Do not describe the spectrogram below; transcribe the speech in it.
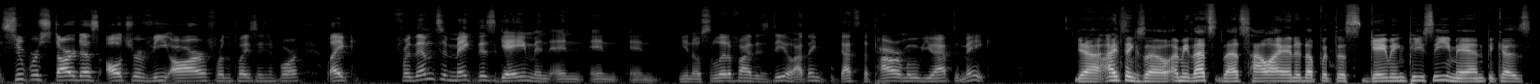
Super Stardust Ultra VR for the PlayStation 4. Like for them to make this game and and and and you know solidify this deal, I think that's the power move you have to make. Yeah, I think so. I mean, that's that's how I ended up with this gaming PC, man. Because,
